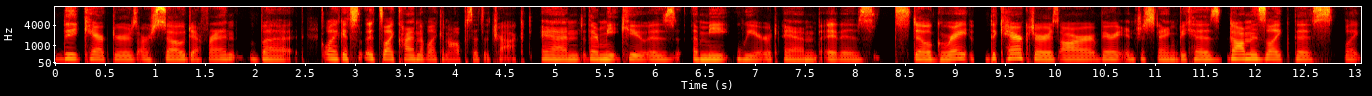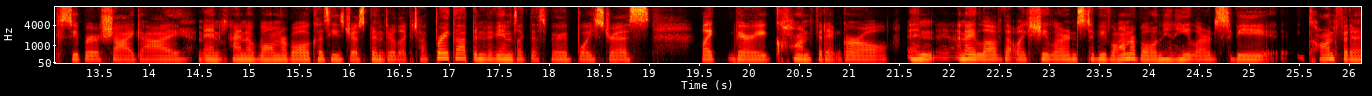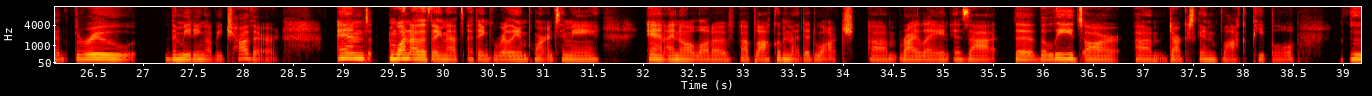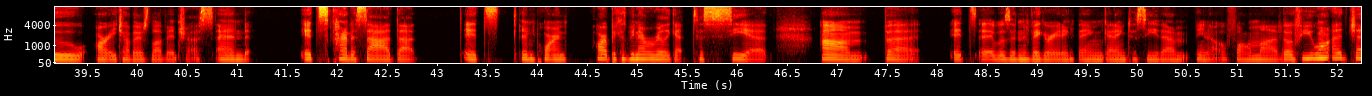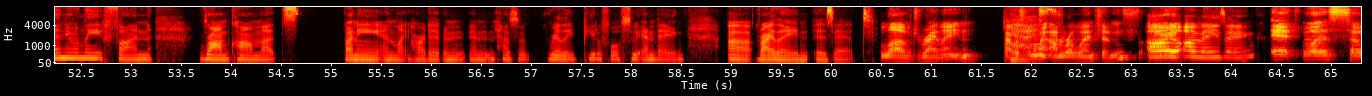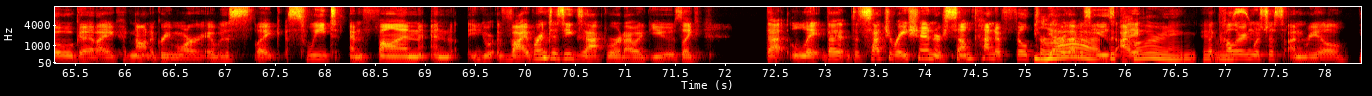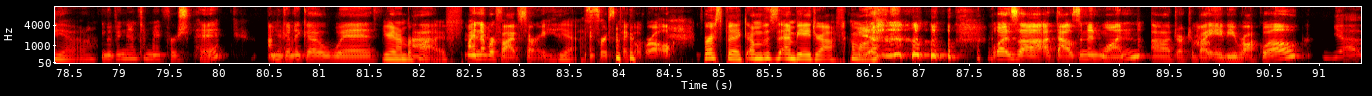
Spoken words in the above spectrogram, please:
the characters are so different, but, like, it's it's, like, kind of like an opposites attract, and their meet cute is a meet weird, and it is still great. The characters are very interesting because Dom is, like, this, like, super shy guy and kind of vulnerable because he's just been through, like, a tough breakup, and Vivian's like, this very boisterous, like, very confident girl, and and I love that, like, she learns to be vulnerable and he learns to be confident through the meeting of each other. And one other thing that's, I think, really important to me, and I know a lot of, uh, Black women that did watch, um, Lane, is that the the leads are, um, dark-skinned Black people who are each other's love interests, and it's kinda sad that it's important part because we never really get to see it. Um, but it's it was an invigorating thing getting to see them, you know, fall in love. So if you want a genuinely fun rom-com that's funny and lighthearted and and has a really beautiful, sweet ending, uh, Rye Lane is it. Loved Rye Lane. That was one of my honorable mentions. Oh, I amazing. it was so good, I could not agree more. It was, like, sweet and fun and your vibrant is the exact word I would use, like, that la the the saturation or some kind of filter that was Yeah, used, the I coloring, the it was coloring was just unreal. Yeah. Moving on to my 1st pick, I'm Yeah. gonna go with, Your number uh 5. my number 5, sorry. Yes. My 1st pick overall. 1st pick, um, this is NBA draft, come Yeah. on. Was, uh, 1001, uh, directed by A.V. Rockwell. Yes.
